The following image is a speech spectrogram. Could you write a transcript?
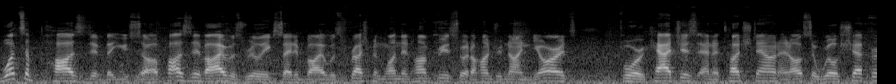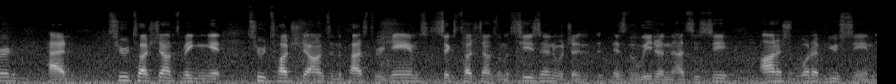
What's a positive that you saw? A positive I was really excited by was freshman London Humphreys, who had 109 yards, four catches, and a touchdown. And also Will Sheppard had two touchdowns, making it two touchdowns in the past three games, six touchdowns on the season, which is the leader in the SEC. Anish, what have you seen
